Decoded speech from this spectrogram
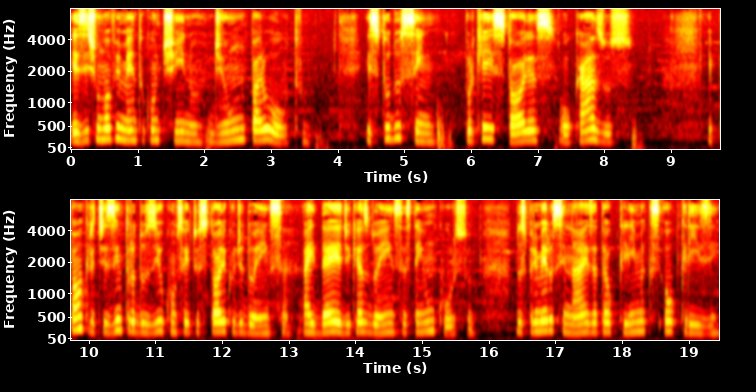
existe um movimento contínuo de um para o outro. Estudo sim, porque histórias ou casos? Hipócrates introduziu o conceito histórico de doença, a ideia de que as doenças têm um curso dos primeiros sinais até o clímax ou crise,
